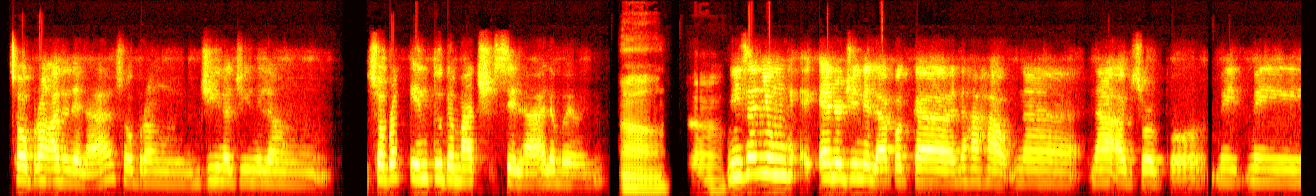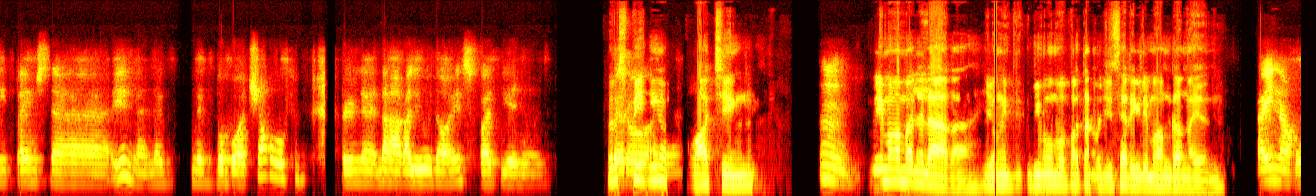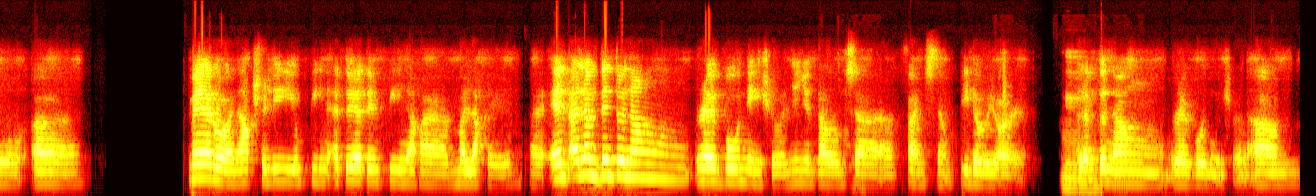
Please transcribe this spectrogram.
Sobrang ano nila, sobrang G na G nilang, sobrang into the match sila, alam mo yun. Ah. Ah. Minsan yung energy nila pagka nahahaw na na-absorb ko, may may times na yun nga nag nagbo-botch ako or na nakakalimutan ko yung spot yan. Pero, Pero speaking of ano, watching, mm, may mga malala ka, yung hindi, mo mapatawad yung sarili mo hanggang ngayon. ay nako, ah meron actually yung pin ito yata yung pinaka malaki. Ah, and alam din to ng Revo Nation, yun yung tawag sa fans ng PWR. Mm. Alam to ng Revo Nation. Um,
